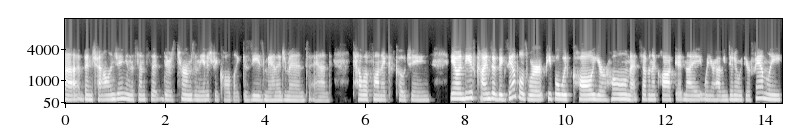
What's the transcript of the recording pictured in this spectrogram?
uh, been challenging in the sense that there's terms in the industry called like disease management and telephonic coaching you know, and these kinds of examples where people would call your home at seven o'clock at night when you're having dinner with your family,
